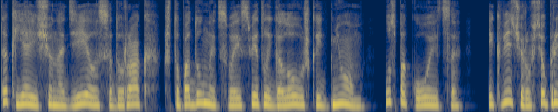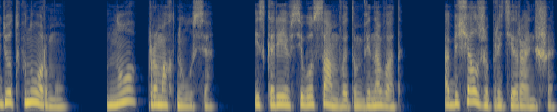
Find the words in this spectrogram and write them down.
Так я еще надеялся, дурак, что подумает своей светлой головушкой днем, успокоится, и к вечеру все придет в норму. Но промахнулся и, скорее всего, сам в этом виноват. Обещал же прийти раньше.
